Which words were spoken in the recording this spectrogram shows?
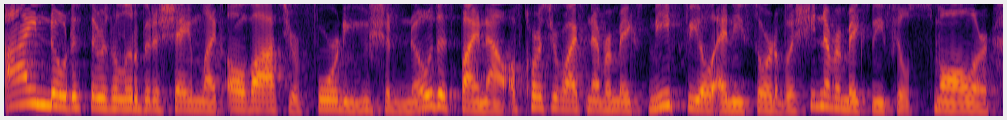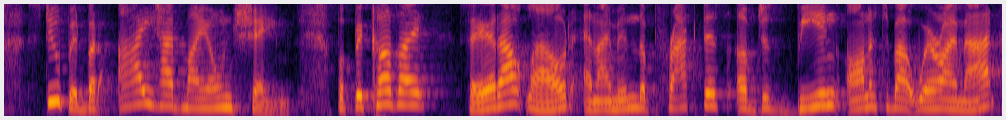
I noticed there was a little bit of shame like, oh, Vas, you're 40, you should know this by now. Of course, your wife never makes me feel any sort of a, she never makes me feel small or stupid, but I had my own shame. But because I say it out loud and I'm in the practice of just being honest about where I'm at,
